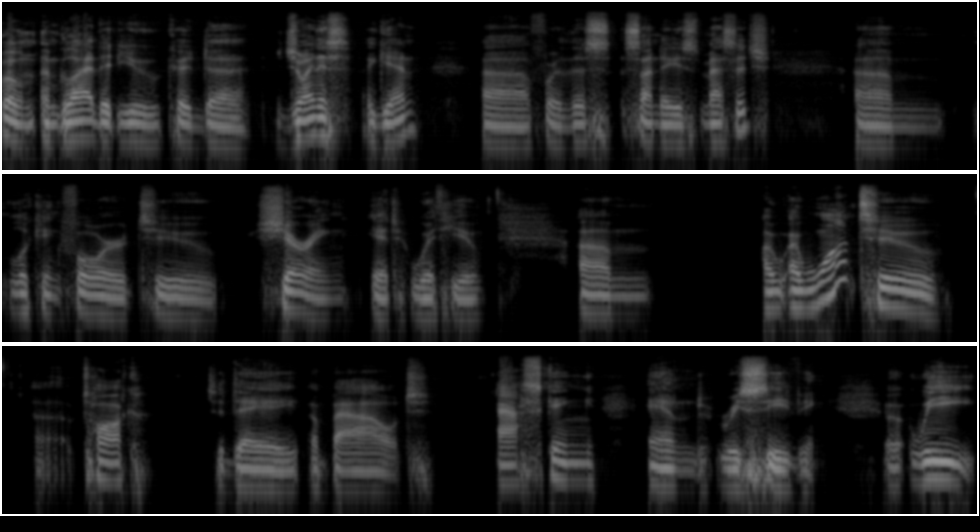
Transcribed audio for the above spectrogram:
Well, I'm glad that you could uh, join us again uh, for this Sunday's message. Um, looking forward to sharing it with you. Um, I, I, want to uh, talk today about asking and receiving. Uh, we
